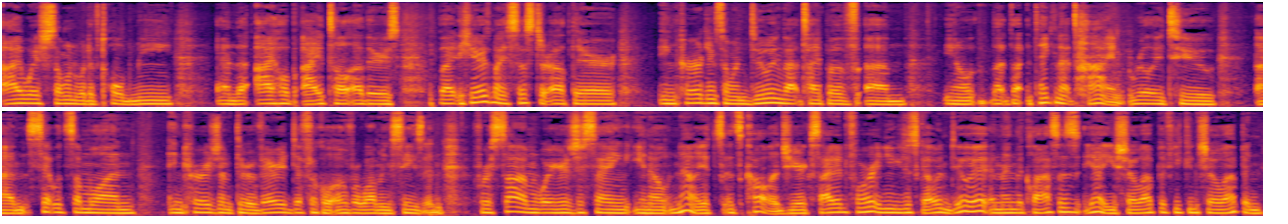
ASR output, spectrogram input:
I wish someone would have told me and that I hope I tell others. But here's my sister out there encouraging someone doing that type of um, you know that, that, taking that time really to um, sit with someone encourage them through a very difficult overwhelming season. For some where you're just saying you know no it's it's college. You're excited for it and you just go and do it. And then the classes yeah you show up if you can show up and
